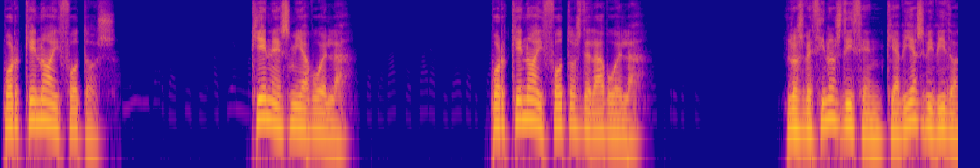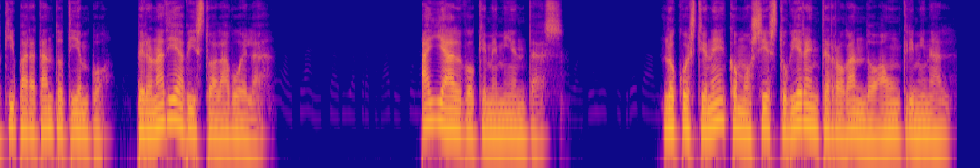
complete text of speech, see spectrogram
¿Por qué no hay fotos? ¿Quién es mi abuela? ¿Por qué no hay fotos de la abuela? Los vecinos dicen que habías vivido aquí para tanto tiempo, pero nadie ha visto a la abuela. Hay algo que me mientas. Lo cuestioné como si estuviera interrogando a un criminal.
